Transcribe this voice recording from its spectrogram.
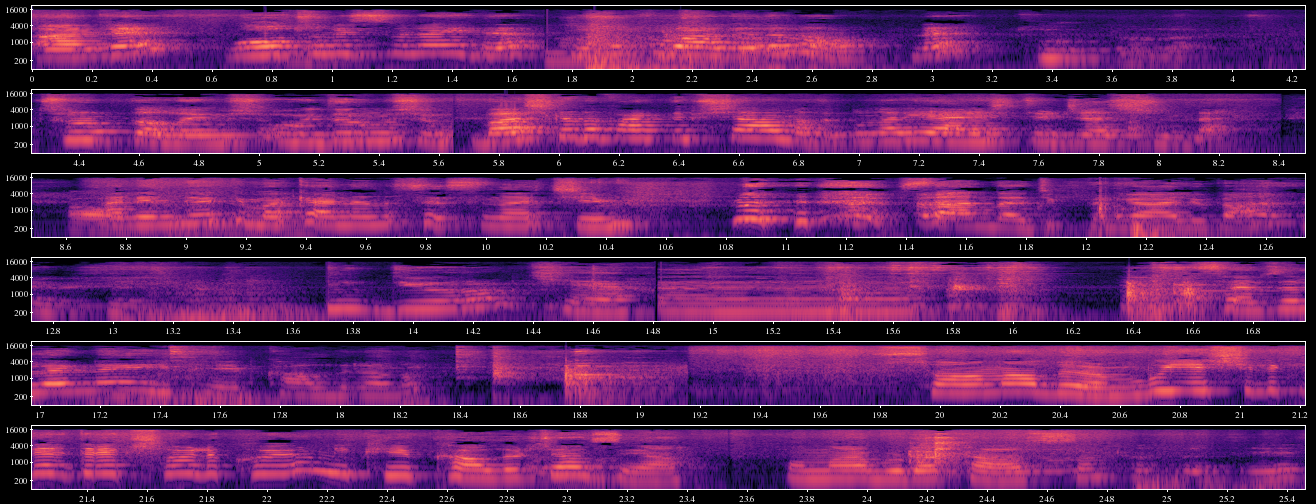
Anne, bu otun ismi neydi? Kuzu kulağı dedim ama. Ne? Turp dalı. Turp dalıymış. Uydurmuşum. Başka da farklı bir şey almadık. Bunları yerleştireceğiz şimdi. Annem diyor ki makarnanın sesini açayım. Sen de acıktın galiba. Şimdi diyorum ki eee sebzeleri neye yıkayıp kaldıralım? Soğanı alıyorum. Bu yeşillikleri direkt şöyle koyuyorum yıkayıp kaldıracağız ya. Onlar burada kalsın. Patates.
